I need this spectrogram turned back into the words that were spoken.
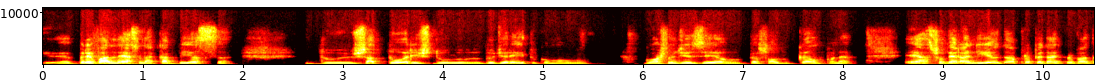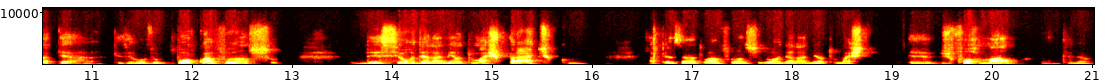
é, prevalece na cabeça dos atores do, do direito, como gostam de dizer o pessoal do campo, né? é a soberania da propriedade privada da terra. Quer dizer, houve um pouco avanço nesse ordenamento mais prático, apesar do avanço do ordenamento mais eh, formal, entendeu?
